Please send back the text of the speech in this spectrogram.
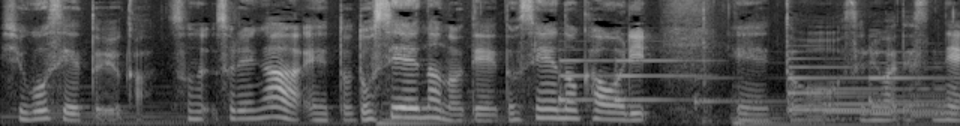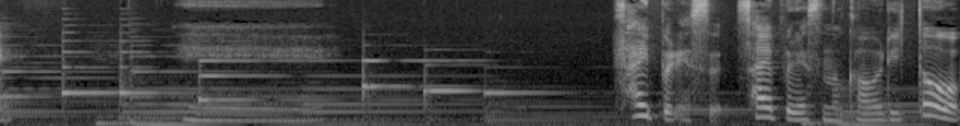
守護星というかそそれが、えーと、土星なので土星の香り、えー、とそれはですね、えー、サイプレスサイプレスの香りと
